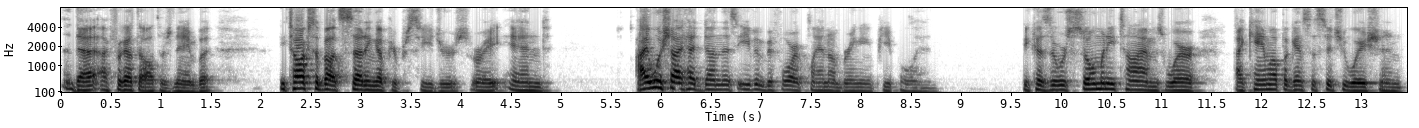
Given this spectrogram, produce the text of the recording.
That I forgot the author's name, but he talks about setting up your procedures, right? And I wish I had done this even before I planned on bringing people in, because there were so many times where I came up against a situation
